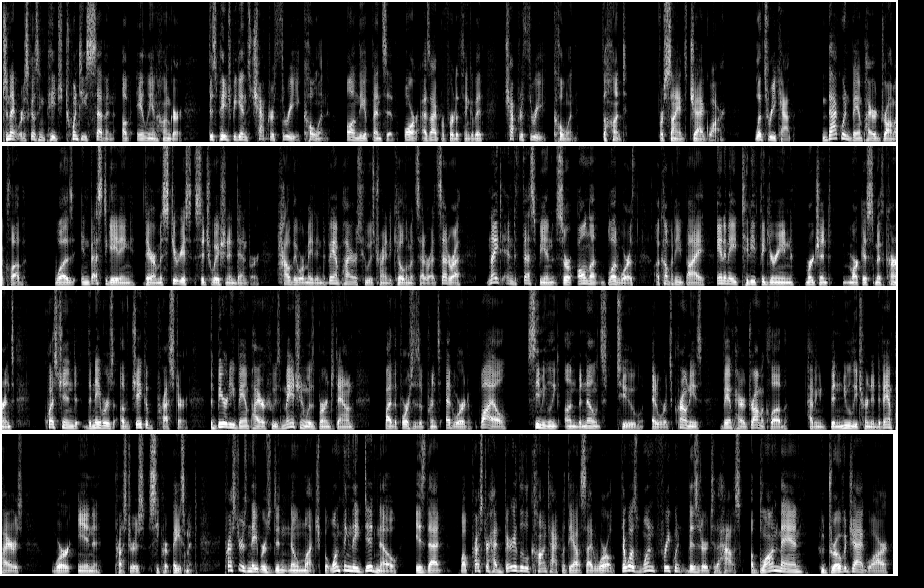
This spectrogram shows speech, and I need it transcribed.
Tonight we're discussing page 27 of Alien Hunger. This page begins chapter 3, colon, on the offensive, or as I prefer to think of it, chapter 3, colon, the hunt for Science Jaguar. Let's recap. Back when Vampire Drama Club was investigating their mysterious situation in Denver, how they were made into vampires, who was trying to kill them, etc., etc., Knight and thespian Sir Allnut Bloodworth, accompanied by anime titty figurine merchant Marcus Smith Kearns, questioned the neighbors of Jacob Prester, the beardy vampire whose mansion was burned down by the forces of Prince Edward, while, seemingly unbeknownst to Edward's cronies, Vampire Drama Club, having been newly turned into vampires, were in Prester's secret basement. Prester's neighbors didn't know much, but one thing they did know is that while Prester had very little contact with the outside world, there was one frequent visitor to the house a blond man who drove a Jaguar,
